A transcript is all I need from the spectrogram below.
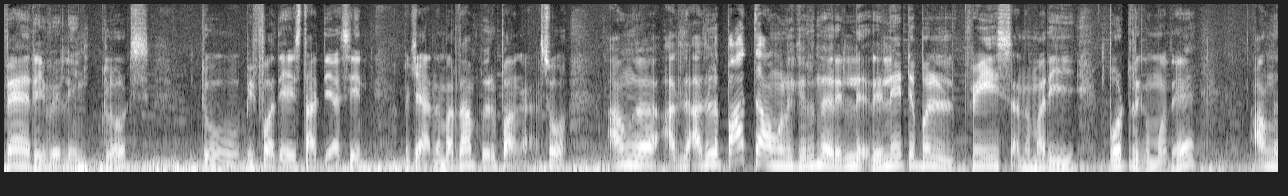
were revealing clothes to before they start their scene okay அந்த மாதிரி தான் இருப்பாங்க ஸோ அவங்க அது அதில் பார்த்து அவங்களுக்கு இருந்த ரிலே ரிலேட்டபிள் ஃபேஸ் அந்த மாதிரி போட்டிருக்கும் போது அவங்க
